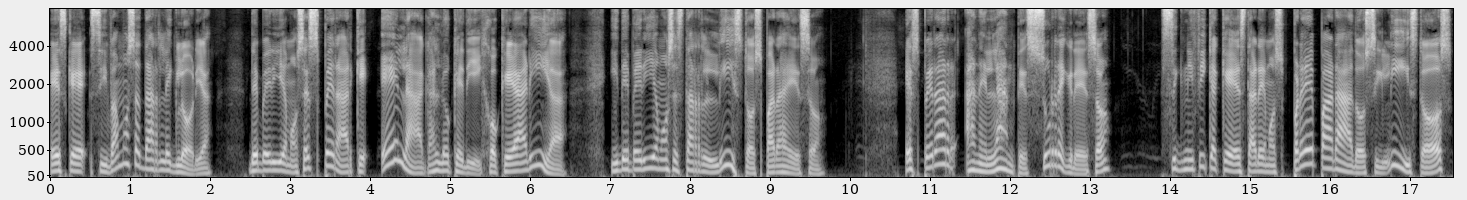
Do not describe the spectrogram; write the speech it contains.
es que si vamos a darle gloria, deberíamos esperar que Él haga lo que dijo que haría, y deberíamos estar listos para eso. Esperar anhelante su regreso significa que estaremos preparados y listos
